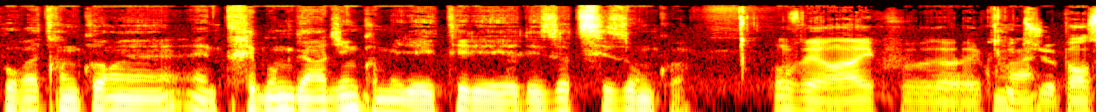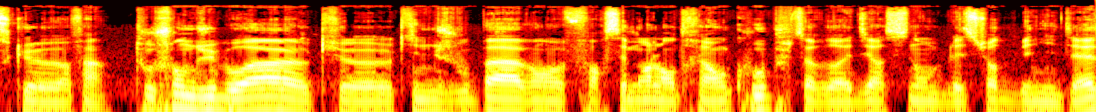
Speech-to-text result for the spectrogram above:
pour être encore un, très bon gardien comme il a été les, autres saisons, quoi. On verra. Écoute, euh, je pense que, enfin, touchons du bois, euh, que qui ne joue pas avant forcément l'entrée en coupe. Ça voudrait dire sinon blessure de Benitez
